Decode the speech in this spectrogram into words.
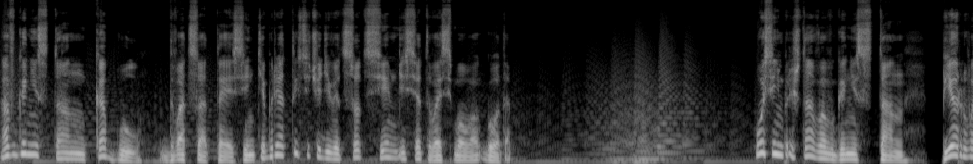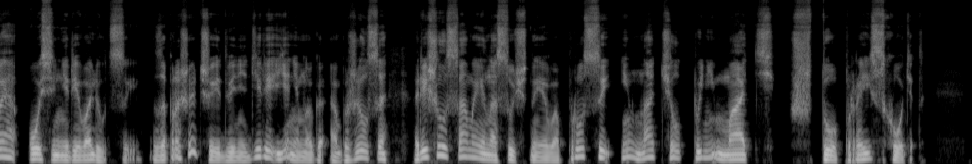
Афганистан, Кабул, 20 сентября 1978 года. Осень пришла в Афганистан. Первая осень революции. За прошедшие две недели я немного обжился, решил самые насущные вопросы и начал понимать, что происходит.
